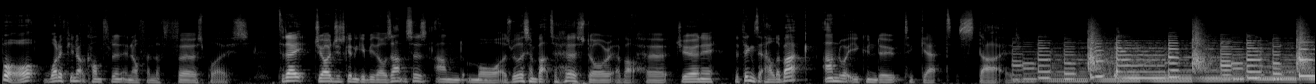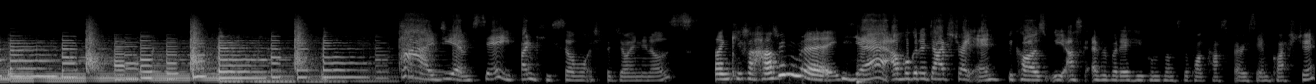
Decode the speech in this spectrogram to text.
But what if you're not confident enough in the first place? Today, Georgia is going to give you those answers and more as we listen back to her story about her journey, the things that held her back, and what you can do to get started. Hi, GMC. Thank you so much for joining us. Thank you for having me. Yeah, and we're going to dive straight in because we ask everybody who comes onto the podcast the very same question,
